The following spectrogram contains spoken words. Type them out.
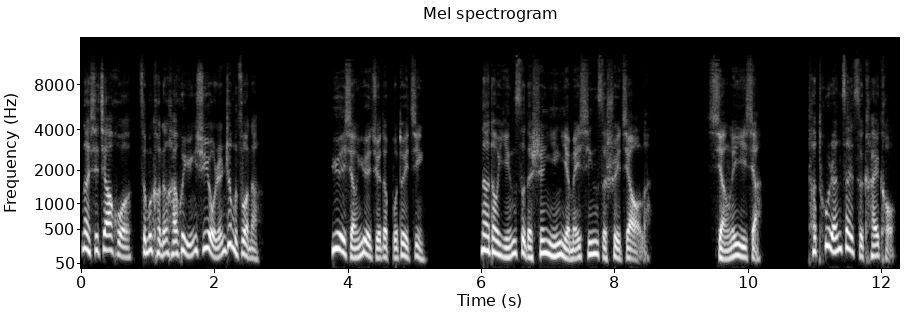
那些家伙怎么可能还会允许有人这么做呢？越想越觉得不对劲，那道银色的身影也没心思睡觉了。想了一下，他突然再次开口，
